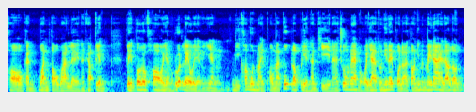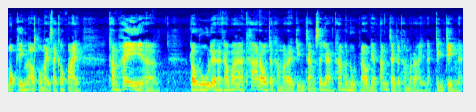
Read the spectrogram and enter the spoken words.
คอลกันวันต่อวันเลยนะครับ เปลี่ยน ลี่ยนโปรโตคอลอย่างรวดเร็วอย่างอย่างมีข้อมูลใหม่ออกมาปุ๊บเราเปลี่ยนทันทีนะช่วงแรกบอกว่ายาตัวนี้ได้ผลแล้วตอนนี้มันไม่ได้แล้วเราลบทิ้งแล้วเอาตัวใหม่ใส่เข้าไปทำให้เรารู้เลยนะครับว่าถ้าเราจะทำอะไรจริงจังสักอย่างถ้ามนุษย์เราเนี่ยตั้งใจจะทำอะไรเนี่ยจริงๆเนี่ย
